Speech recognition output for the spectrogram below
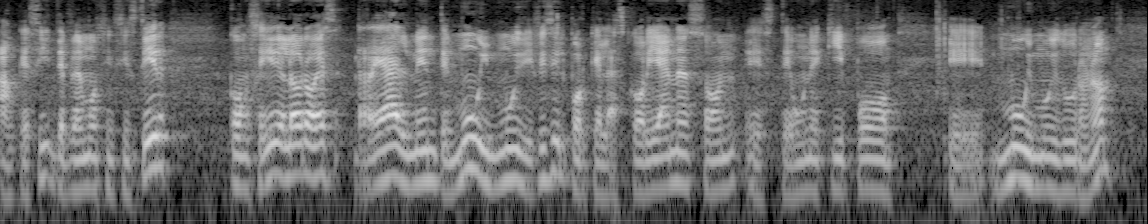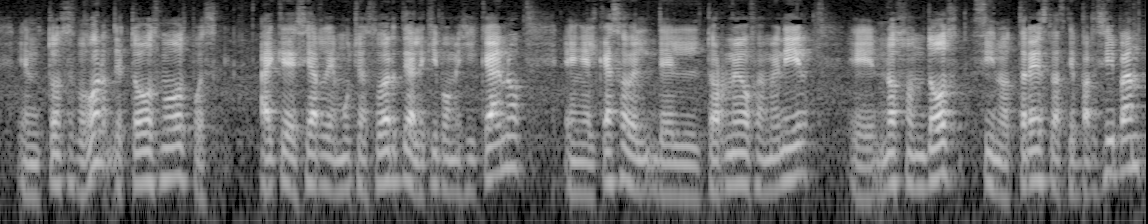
Aunque sí debemos insistir, conseguir el oro es realmente muy muy difícil porque las coreanas son este un equipo eh, muy muy duro, ¿no? Entonces, pues bueno, de todos modos, pues hay que desearle mucha suerte al equipo mexicano. En el caso del, torneo femenil, eh, no son dos, sino tres las que participan.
